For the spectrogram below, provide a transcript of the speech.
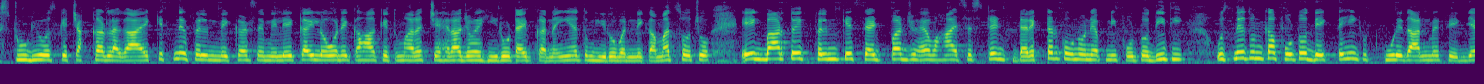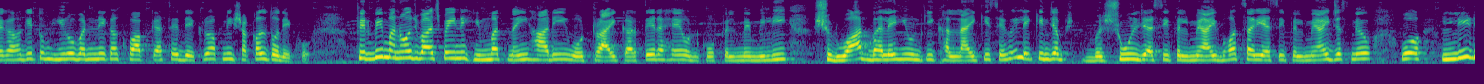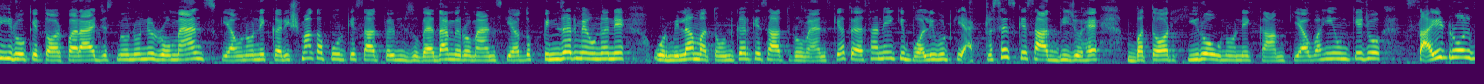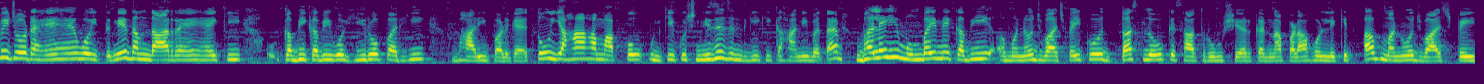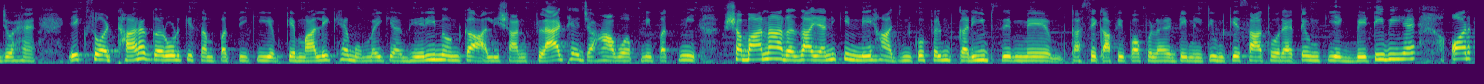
स्टूडियोज़ के चक्कर लगाए, कितने फ़िल्म मेकर से मिले, कई लोगों ने कहा कि तुम्हारा चेहरा जो है हीरो टाइप का नहीं है, तुम हीरो बनने का मत सोचो। एक बार तो एक फ़िल्म के सेट पर जो है वहाँ असिस्टेंट डायरेक्टर को उन्होंने अपनी फ़ोटो दी थी। उसने तो उनका फ़ोटो देखते ही कूड़ेदान में फेंक दिया, कहा कि तुम हीरो बनने का ख्वाब कैसे देख रहे हो, अपनी शक्ल तो देखो। फिर भी मनोज वाजपेयी ने हिम्मत नहीं हारी, वो ट्राई करते रहे, उनको फ़िल्में मिली। शुरुआत भले ही उनकी खलनायकी से हुई, लेकिन जब शूल जैसी फ़िल्में आई, बहुत सारी ऐसी फ़िल्में आई, जिसमें वो लीड हीरो के तौर पर आए, जिसमें उन्होंने रोमांस किया, उन्होंने करिश्मा कपूर के साथ फ़िल्म जुबैदा में रोमांस किया तो पिंजर में उन्होंने उर्मिला मतोनकर के साथ रोमांस किया तो ऐसा नहीं कि बॉलीवुड की एक्ट्रेसेस के साथ भी जो है, बतौर हीरो उन्होंने काम किया। वहीं उनके जो साइड रोल भी जो रहे हैं, वो इतने दमदार रहे हैं कि कभी कभी वो हीरो पर ही भारी पड़ गए। तो यहाँ हम आपको उनकी कुछ निजी ज़िंदगी की कहानी बताएँ। भले ही मुंबई में कभी मनोज वाजपेयी को 10 लोगों के साथ रूम शेयर करना पड़ा हो, लेकिन अब मनोज वाजपेयी जो हैं 118 करोड़ की संपत्ति की, के मालिक है। मुंबई के अंधेरी में उनका आलिशान फ्लैट है, जहाँ वो अपनी पत्नी शबाना रजा, यानी कि नेहा, जिनको फ़िल्म करीब से में, का से काफ़ी पॉपुलैरिटी मिलती, उनके साथ वो रहते उनकी एक बेटी भी है और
